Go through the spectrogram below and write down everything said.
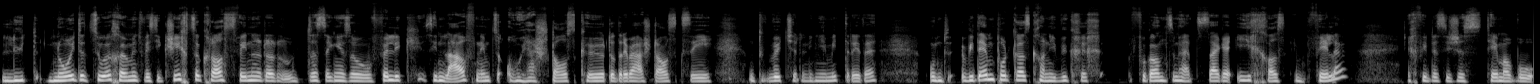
Leute neu dazukommen, weil sie die Geschichte so krass finden und das irgendwie so völlig seinen Lauf nimmt. So, oh, hast du das gehört oder eben hast du das gesehen? Und du willst ja dann irgendwie mitreden. Und bei diesem Podcast kann ich wirklich von ganzem Herzen sagen, ich kann es empfehlen. Ich finde, es ist ein Thema, das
